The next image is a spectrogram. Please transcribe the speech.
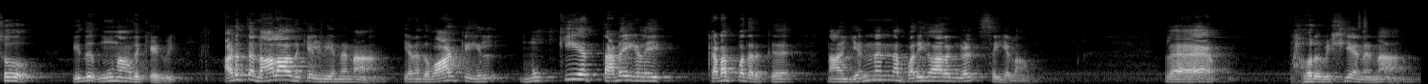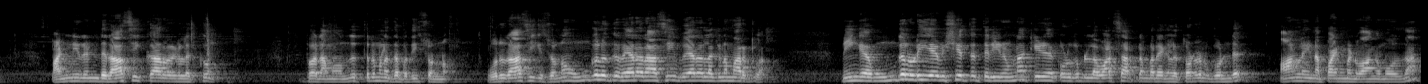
ஸோ இது மூணாவது கேள்வி. அடுத்த நாலாவது கேள்வி என்னென்னா எனது வாழ்க்கையில் முக்கிய தடைகளை கடப்பதற்கு நான் என்னென்ன பரிகாரங்கள் செய்யலாம்? இல்லை ஒரு விஷயம் என்னென்னா பன்னிரெண்டு ராசிக்காரர்களுக்கும் இப்போ நம்ம வந்து திருமணத்தை பற்றி சொன்னோம். ஒரு ராசிக்கு சொன்னோம் உங்களுக்கு வேறு ராசி வேறு லக்னமாக இருக்கலாம். நீங்கள் உங்களுடைய விஷயத்தை தெரியணும்னா கீழே கொடுக்கப்பட்ட வாட்ஸ்அப் நம்பர் எங்களை தொடர்பு கொண்டு ஆன்லைன் அப்பாயின்மெண்ட் வாங்கும் போது தான்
